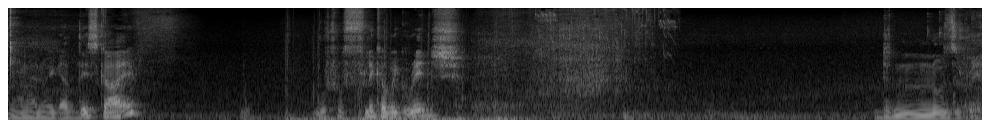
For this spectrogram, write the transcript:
And then we got this guy. Move to Flickerwick Ridge. The Nuzri.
